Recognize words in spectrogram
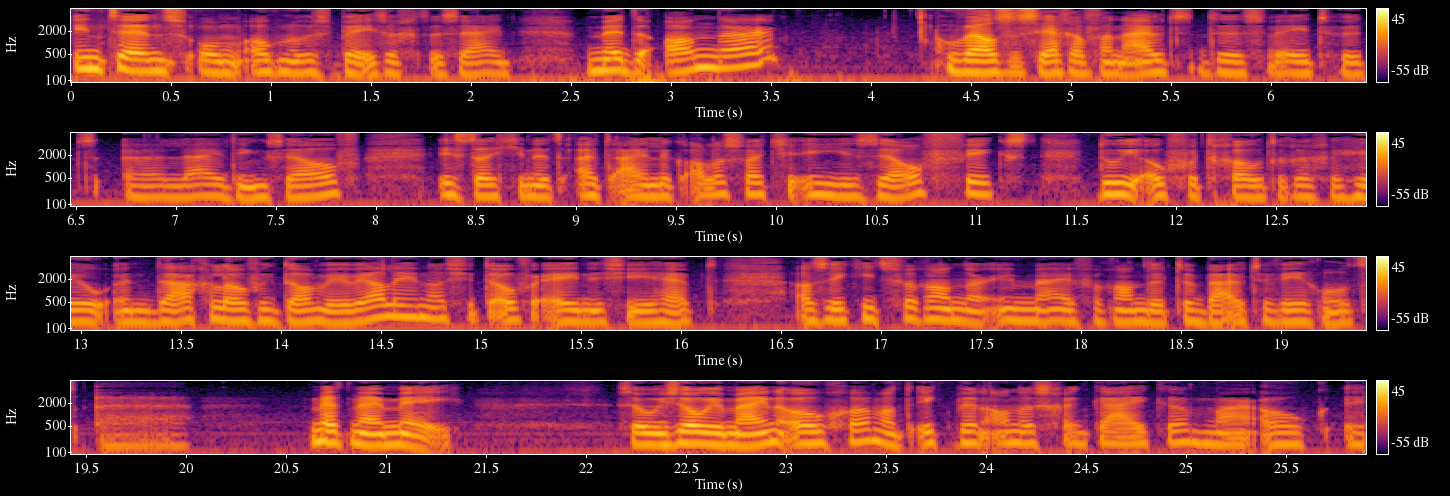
intens om ook nog eens bezig te zijn met de ander. Hoewel ze zeggen vanuit de zweethut-leiding zelf, is dat je het uiteindelijk alles wat je in jezelf fixt, doe je ook voor het grotere geheel. En daar geloof ik dan weer wel in als je het over energie hebt. Als ik iets verander in mij, verandert de buitenwereld uh, met mij mee. Sowieso in mijn ogen, want ik ben anders gaan kijken. Maar ook uh,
